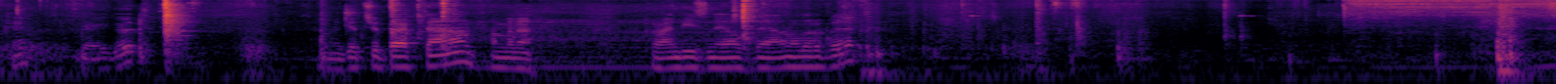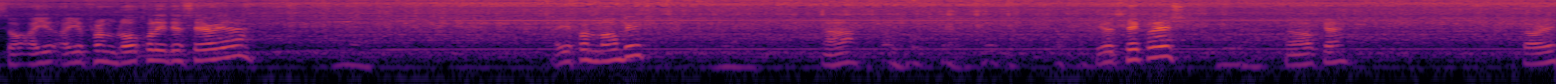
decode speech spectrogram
Okay, very good. I'm gonna get you back down. I'm gonna grind these nails down a little bit. So are you are you from locally this area? Are you from Long Beach? Uh huh. You're ticklish? Oh, okay. Sorry.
